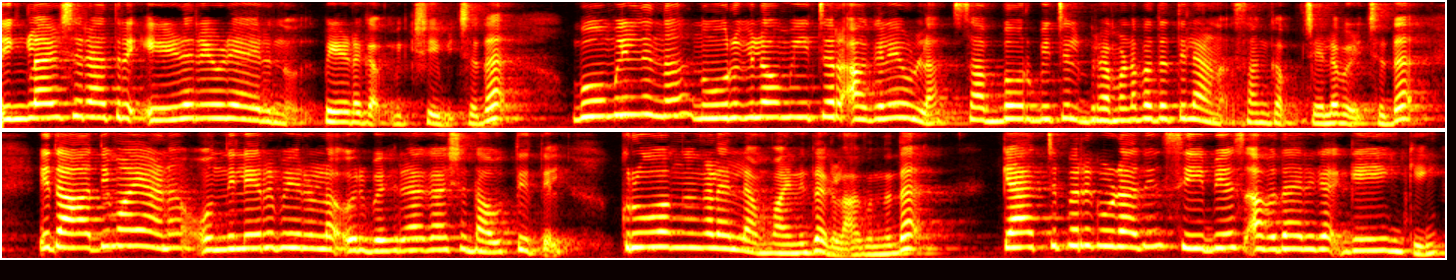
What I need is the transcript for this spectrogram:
തിങ്കളാഴ്ച രാത്രി ഏഴരയോടെയായിരുന്നു പേടകം വിക്ഷേപിച്ചത്. ഭൂമിയിൽ നിന്ന് നൂറ് കിലോമീറ്റർ അകലെയുള്ള സബ് ഓർബിറ്റൽ ഭ്രമണപഥത്തിലാണ് സംഘം ചെലവഴിച്ചത്. ഇതാദ്യമായാണ് ഒന്നിലേറെ പേരുള്ള ഒരു ബഹിരാകാശ ദൗത്യത്തിൽ ക്രൂ അംഗങ്ങളെല്ലാം വനിതകളാകുന്നത്. കാറ്റപ്പറി കൂടാതെ സി ബി എസ് അവതാരക ഗെയിൻ കിങ്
